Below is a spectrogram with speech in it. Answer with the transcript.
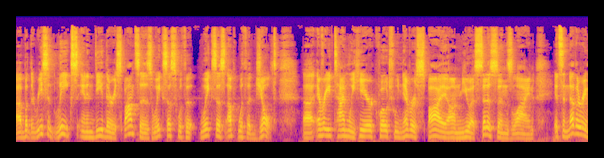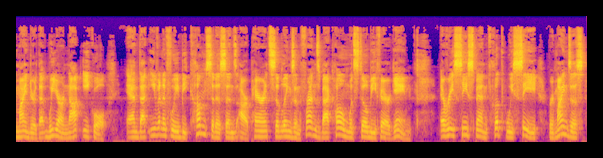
Uh, but the recent leaks and indeed their responses wakes us with a, wakes us up with a jolt. Uh, every time we hear, quote, we never spy on U.S. citizens line, it's another reminder that we are not equal, and that even if we become citizens, our parents, siblings, and friends back home would still be fair game. Every C-SPAN clip we see reminds us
